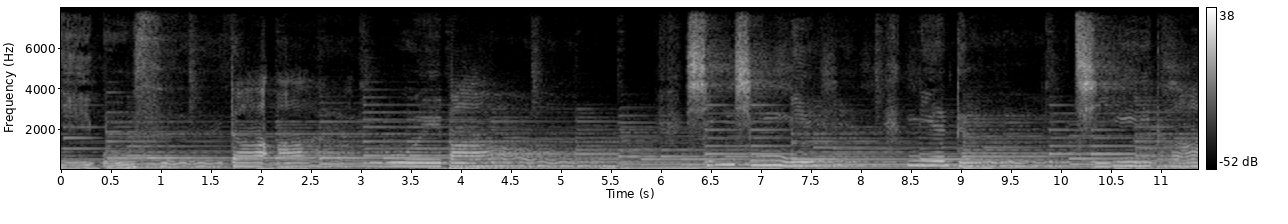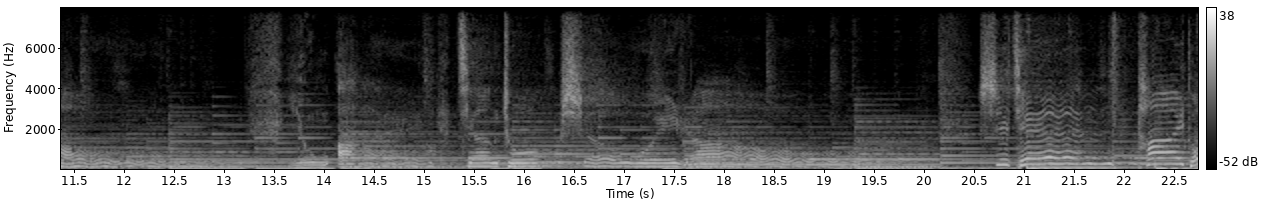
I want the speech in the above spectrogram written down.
以无私大爱。为宝，心心念念的祈祷，用爱将众生围绕。世间太多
